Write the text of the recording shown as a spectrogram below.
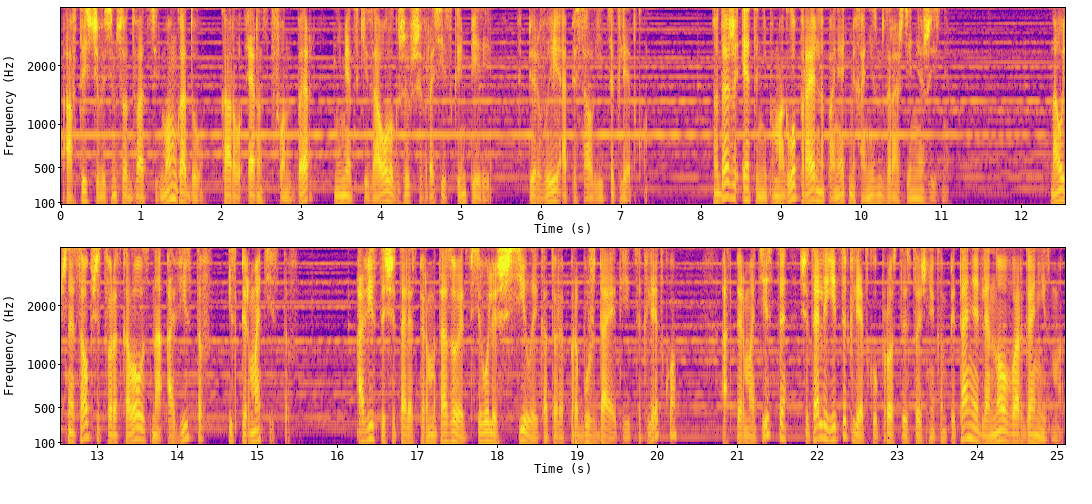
А в 1827 году Карл Эрнст фон Берр, немецкий зоолог, живший в Российской империи, впервые описал яйцеклетку. Но даже это не помогло правильно понять механизм зарождения жизни. Научное сообщество раскололось на авистов и сперматистов. Ависты считали сперматозоид всего лишь силой, которая пробуждает яйцеклетку, а сперматисты считали яйцеклетку просто источником питания для нового организма,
